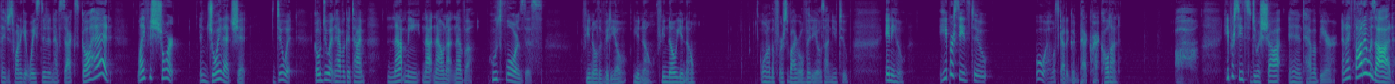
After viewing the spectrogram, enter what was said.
They just want to get wasted and have sex. Go ahead. Life is short. Enjoy that shit. Do it. Go do it and have a good time. Not me, not now, not never. Whose floor is this? If you know the video, you know. If you know, you know. One of the first viral videos on YouTube. Anywho, he proceeds to. Ooh, I almost got a good back crack. Hold on. Ah. Oh. He proceeds to do a shot and have a beer. And I thought it was odd.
